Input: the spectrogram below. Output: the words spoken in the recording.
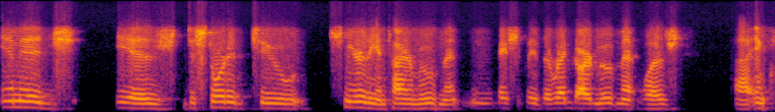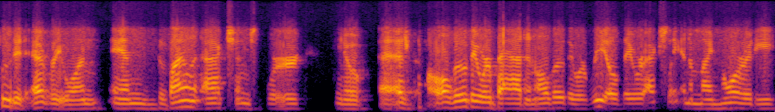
image is distorted to smear the entire movement. Basically, the Red Guard movement was uh, included everyone, and the violent actions were, you know, as although they were bad and although they were real, they were actually in a minority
